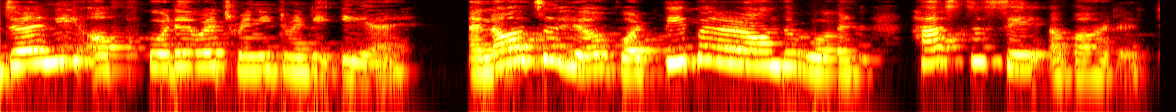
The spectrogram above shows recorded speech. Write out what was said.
journey of Codeavour 2020 AI and also hear what people around the world has to say about it.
